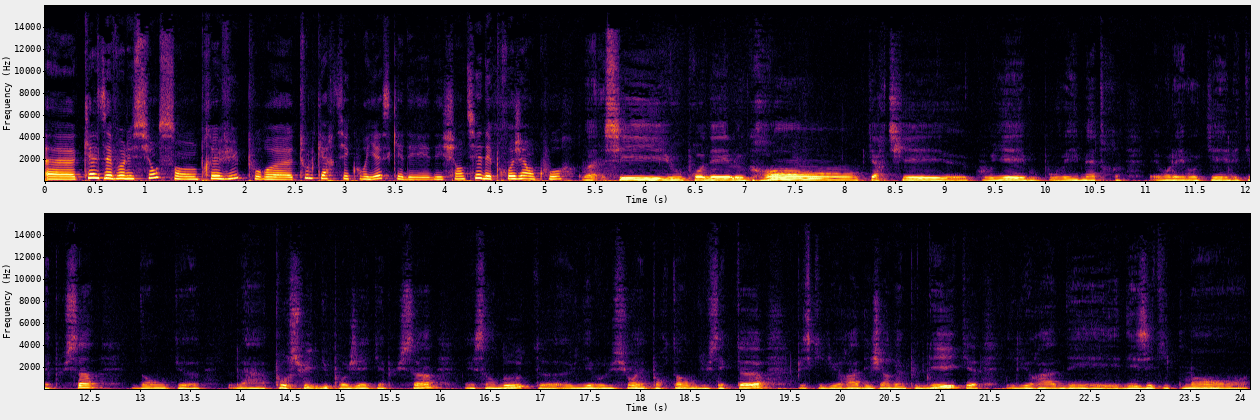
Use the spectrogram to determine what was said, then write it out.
Euh, quelles évolutions sont prévues pour euh, tout le quartier Courrier? Est-ce qu'il y a des, chantiers, des projets en cours? Si vous prenez le grand quartier euh, Courrier, vous pouvez y mettre, et on l'a évoqué, les Capucins. Donc la poursuite du projet Capucin est sans doute euh, une évolution importante du secteur, puisqu'il y aura des jardins publics, il y aura des, équipements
